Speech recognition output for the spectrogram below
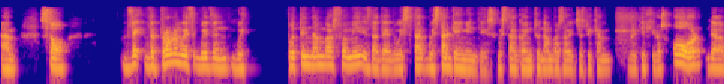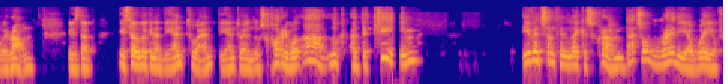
Um, so the, the problem with, with, with putting numbers for me is that then we start, we start gaming this. We start going to numbers that just become ridiculous. Or the other way around is that instead of looking at the end-to-end, -end, the end-to-end -end looks horrible. Ah, look at the team, even something like a Scrum, that's already a way of,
